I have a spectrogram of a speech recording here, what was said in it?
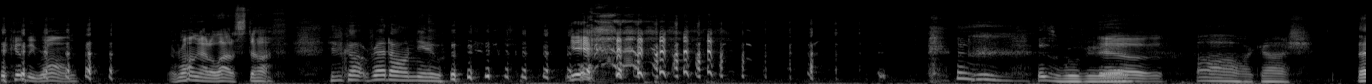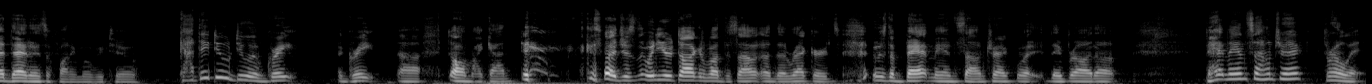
I could be wrong. I'm wrong on a lot of stuff. You've got red on you. Yeah. this movie, man. yeah. Oh my gosh, that that is a funny movie too. God, they do do a great, a great. Uh, oh my god, because I just when you were talking about the sound uh, the records, it was the Batman soundtrack. What they brought up, Batman soundtrack. Throw it.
